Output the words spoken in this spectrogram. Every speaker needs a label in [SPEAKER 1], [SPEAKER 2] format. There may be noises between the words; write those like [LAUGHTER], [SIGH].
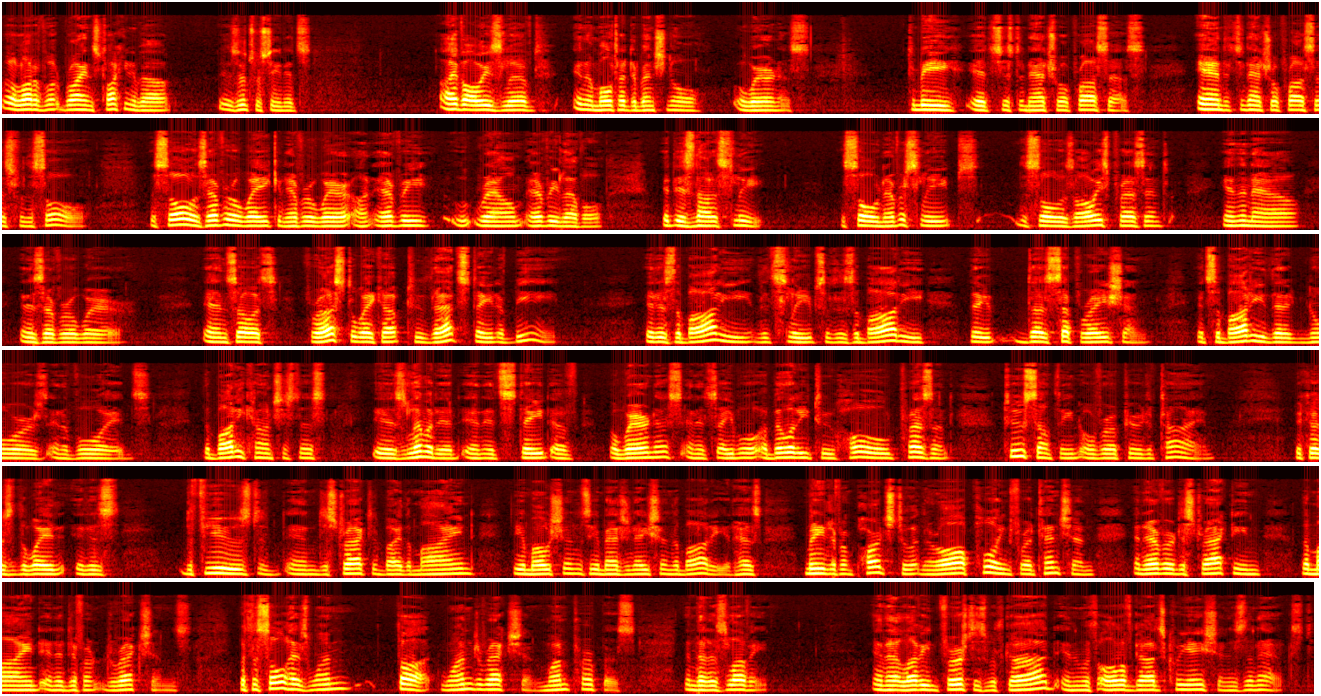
[SPEAKER 1] a lot of what Brian's talking about is interesting. It's I've always lived in a multidimensional awareness. To me, it's just a natural process, and it's a natural process for the soul. The soul is ever awake and ever aware on every realm, every level. It is not asleep. The soul never sleeps. The soul is always present in the now and is ever aware. And so it's for us to wake up to that state of being. It is the body that sleeps. It is the body that does separation. It's the body that ignores and avoids. The body consciousness is limited in its state of awareness and its able ability to hold present to something over a period of time because of the way it is diffused and distracted by the mind, the emotions, the imagination, and the body. It has many different parts to it, and they're all pulling for attention and ever distracting the mind in different directions. But the soul has one thought, one direction, one purpose, and that is loving. And that loving first is with God, and with all of God's creation is the next.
